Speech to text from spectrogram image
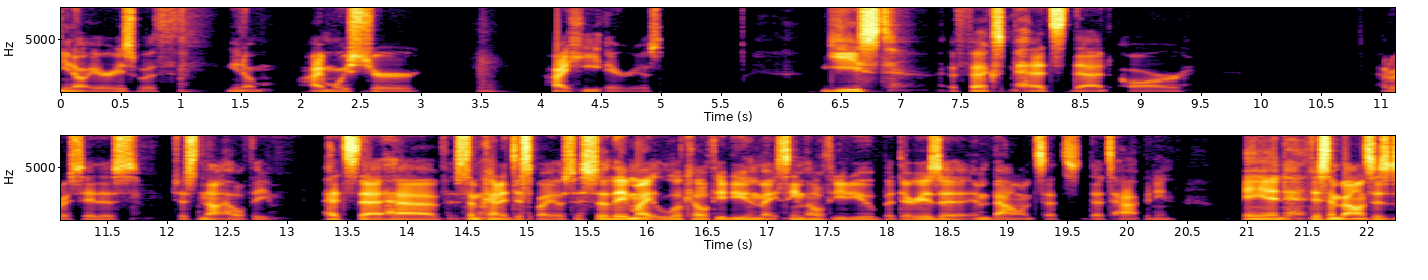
you know areas with you know high moisture high heat areas. Yeast affects pets that are how do i say this? Just not healthy. Pets that have some kind of dysbiosis. So they might look healthy to you and might seem healthy to you but there is an imbalance that's that's happening and this imbalance is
